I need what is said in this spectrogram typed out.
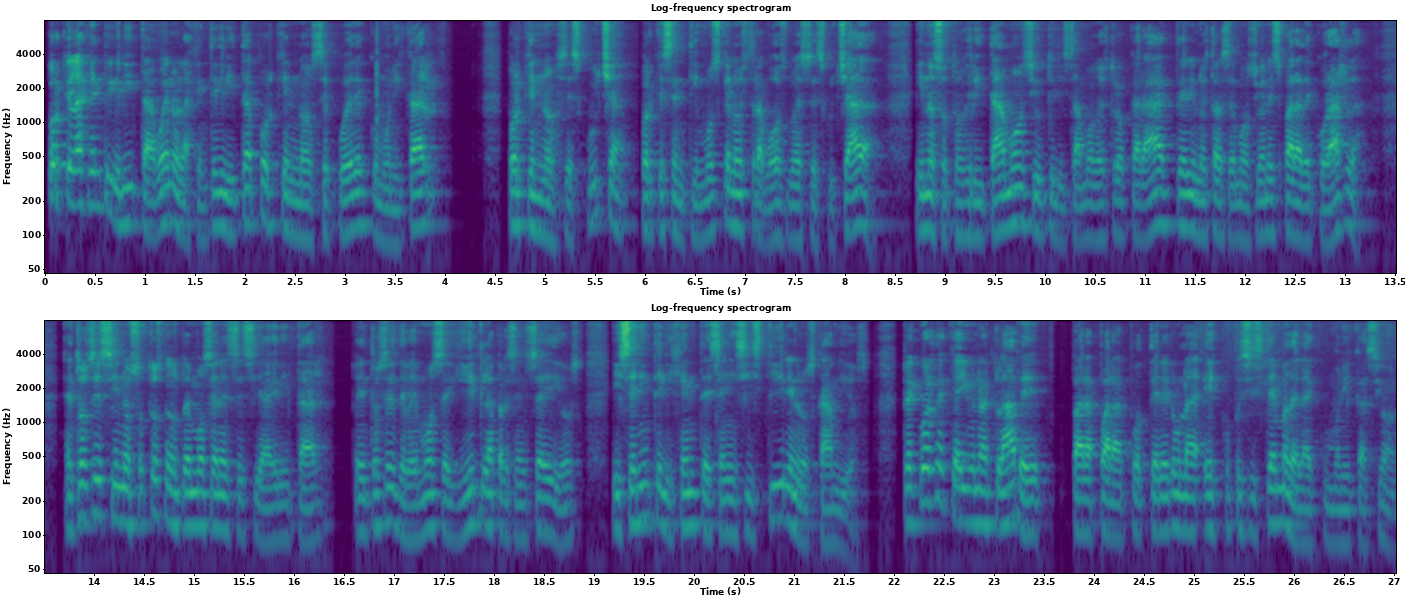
Porque la gente grita, bueno, la gente grita porque no se puede comunicar porque nos escucha, porque sentimos que nuestra voz no es escuchada y nosotros gritamos y utilizamos nuestro carácter y nuestras emociones para decorarla. Entonces, si nosotros nos vemos en necesidad de gritar, entonces debemos seguir la presencia de Dios y ser inteligentes e insistir en los cambios. Recuerde que hay una clave para, para tener un ecosistema de la comunicación.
